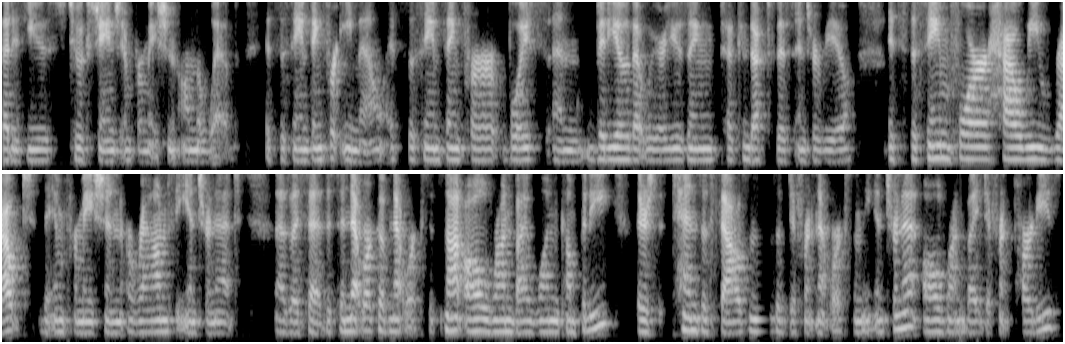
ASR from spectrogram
that is used to exchange information on the web. It's the same thing for email. It's the same thing for voice and video that we are using to conduct this interview. It's the same for how we route the information around the internet. As I said, it's a network of networks. It's not all run by one company. There's tens of thousands of different networks on the internet, all run by different parties.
